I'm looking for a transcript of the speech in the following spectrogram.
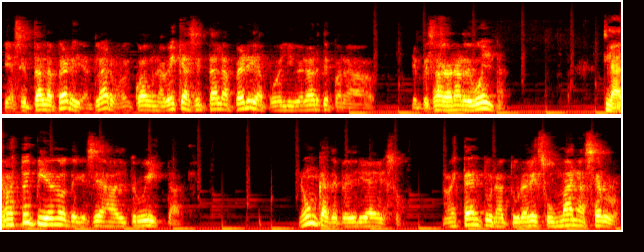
y aceptar la pérdida, claro. Una vez que aceptas la pérdida, puedes liberarte para empezar a ganar de vuelta. No estoy pidiéndote que seas altruista. Nunca te pediría eso. No está en tu naturaleza humana hacerlo.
